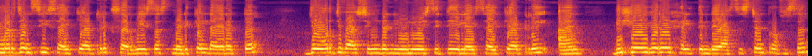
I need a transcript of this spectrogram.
emergency psychiatric services medical director George Washington യൂണിവേഴ്സിറ്റിയിലെ സൈക്യാട്രി ആൻഡ് ബിഹേവിയറൽ ഹെൽത്തിന്റെ അസിസ്റ്റന്റ് പ്രൊഫസർ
